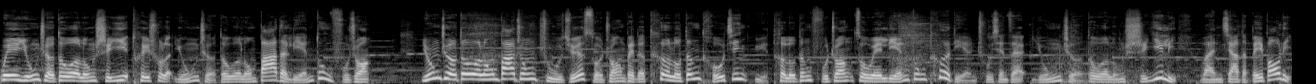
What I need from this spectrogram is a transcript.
为《勇者斗恶龙十一》推出了《勇者斗恶龙八》的联动服装。《勇者斗恶龙八》中主角所装备的特洛登头巾与特洛登服装作为联动特点，出现在《勇者斗恶龙十一》里玩家的背包里。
